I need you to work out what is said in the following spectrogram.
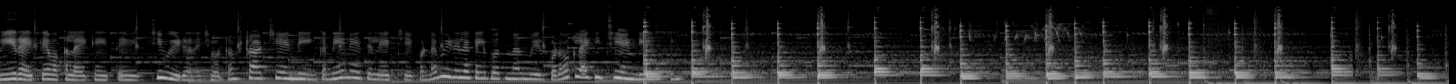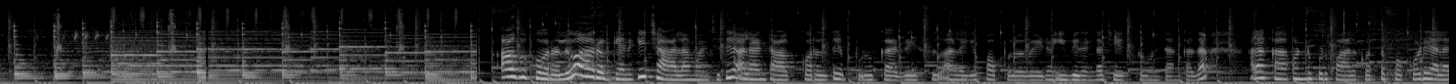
మీరైతే ఒక లైక్ అయితే ఇచ్చి వీడియోని చూడటం స్టార్ట్ చేయండి. ఇంకా నేనైతే లేట్ చేయకుండా వీడియోలోకి వెళ్ళిపోతున్నాను. మీరు కూడా ఒక లైక్ ఇచ్చేయండి. ఆకుకూరలు ఆరోగ్యానికి చాలా మంచిది. అలాంటి ఆకుకూరలతో ఎప్పుడు కర్రీస్ అలాగే పప్పులో వేయడం ఈ విధంగా చేస్తూ ఉంటాం కదా. అలా కాకుండా ఇప్పుడు పాలకూరతో పకోడీ ఎలా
